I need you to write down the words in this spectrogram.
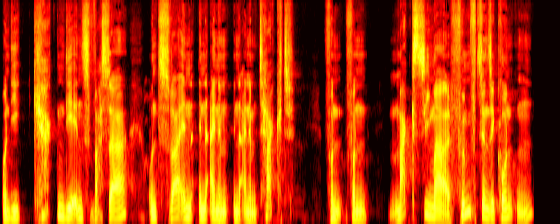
und die kacken dir ins Wasser und zwar in, in einem, in einem Takt von, von maximal 15 Sekunden,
